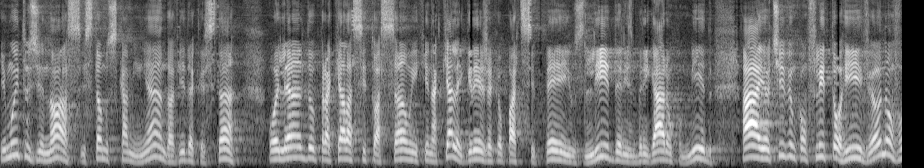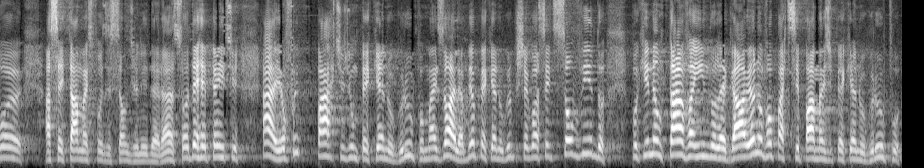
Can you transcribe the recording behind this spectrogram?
E muitos de nós estamos caminhando a vida cristã olhando para aquela situação em que naquela igreja que eu participei, os líderes brigaram comigo, ah, eu tive um conflito horrível, eu não vou aceitar mais posição de liderança, ou de repente, ah, eu fui parte de um pequeno grupo, mas olha, meu pequeno grupo chegou a ser dissolvido, porque não estava indo legal, eu não vou participar mais de pequeno grupo,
